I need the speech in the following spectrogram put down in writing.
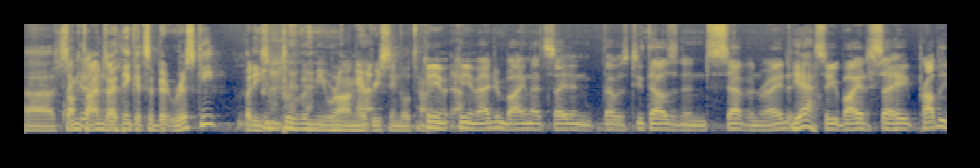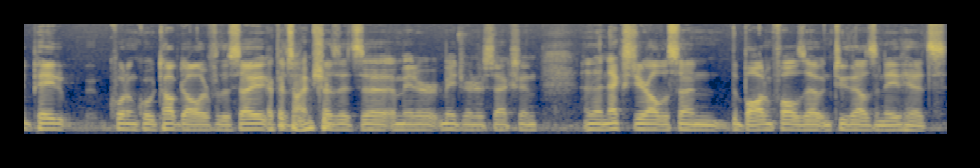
Uh, sometimes I think it's a bit risky, but he's proven me wrong every single time. Can you can you imagine buying that site in that was 2007, right? Yeah. So you buy a site, probably paid quote unquote top dollar for the site At the time, sure. because it's a, a major major intersection, and then next year all of a sudden the bottom falls out and 2008 hits,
